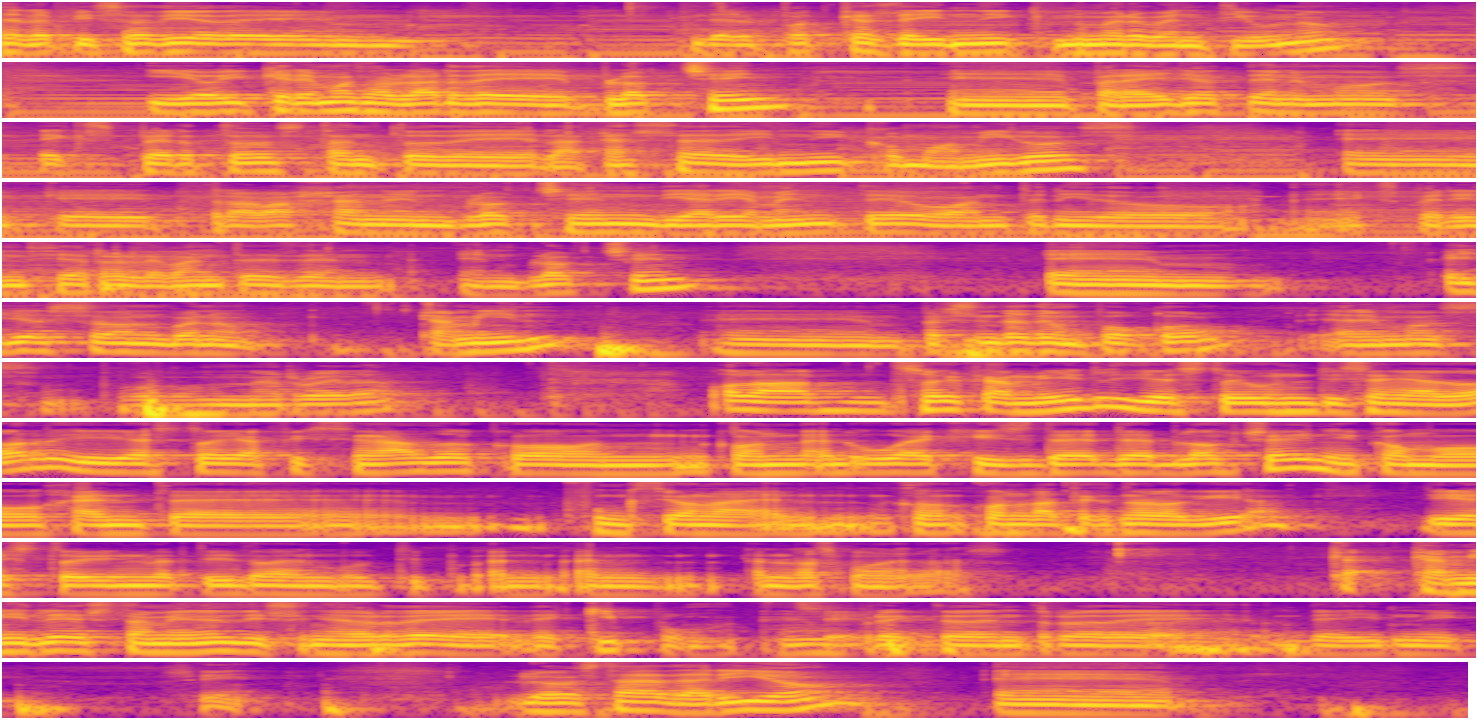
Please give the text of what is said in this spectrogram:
es el episodio de- del podcast de ITNIC número 21 y hoy queremos hablar de blockchain. Eh, para ello tenemos expertos tanto de la casa de ITNIC como amigos eh, que trabajan en blockchain diariamente o han tenido eh, experiencias relevantes en, blockchain. Eh, ellos son, bueno, Camil, eh, preséntate un poco, haremos un poco una rueda. Hola, soy Camil y estoy un diseñador y estoy aficionado con, con el UX de, de blockchain y cómo gente funciona en- con, con la tecnología y estoy invertido en, multi- en, en- las monedas. Ca- Camille es también el diseñador de, de Kipu, ¿eh? Sí. un proyecto dentro de, de ITNIC. Sí. Luego está Darío. Eh,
